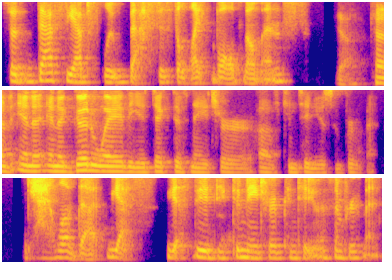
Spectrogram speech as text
So that's the absolute best is the light bulb moments. Yeah, kind of in a in a good way, the addictive nature of continuous improvement. Yeah, I love that. Yes. Yes. The addictive nature of continuous improvement.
